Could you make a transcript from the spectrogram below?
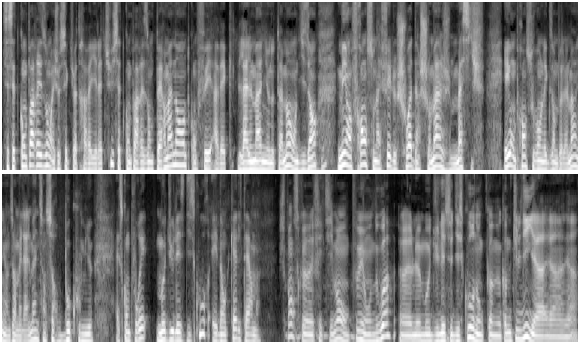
C'est cette comparaison, et je sais que tu as travaillé là-dessus, cette comparaison permanente qu'on fait avec l'Allemagne notamment en disant mhm. Mais en France, on a fait le choix d'un chômage massif. Et on prend souvent l'exemple de l'Allemagne en disant Mais l'Allemagne s'en sort beaucoup mieux. Est-ce qu'on pourrait moduler ce discours et dans quels termes je pense qu'effectivement, on peut et on doit euh, le moduler, ce discours. Donc, comme, tu le dis, il y a, une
